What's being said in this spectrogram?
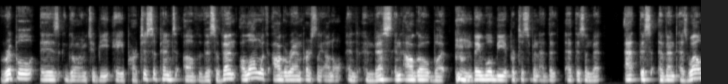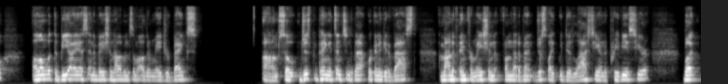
Ripple is going to be a participant of this event, along with Algorand. Personally, I don't invest in Algo, but they will be a participant at the at this event at this event as well, along with the BIS Innovation Hub and some other major banks. Um, so just be paying attention to that. We're going to get a vast amount of information from that event, just like we did last year and the previous year. But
